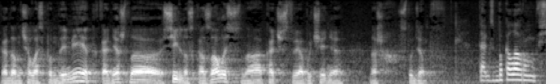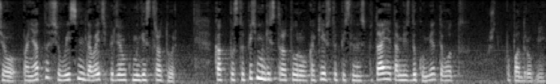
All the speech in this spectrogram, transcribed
когда началась пандемия, это, конечно, сильно сказалось на качестве обучения наших студентов. Так, с бакалавром все понятно, все выяснили. Давайте перейдем к магистратуре. Как поступить в магистратуру, какие вступительные испытания, там есть документы, вот поподробнее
